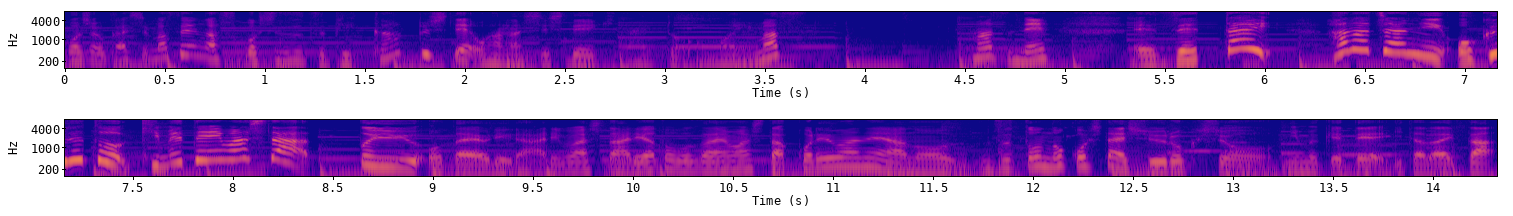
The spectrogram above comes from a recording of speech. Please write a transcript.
ご紹介しませんが少しずつピックアップしてお話ししていきたいと思います。まずね、えー、絶対、花ちゃんに送ると決めていましたというお便りがありました。ありがとうございました。これはね、あの、ずっと残したい収録賞に向けていただいた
